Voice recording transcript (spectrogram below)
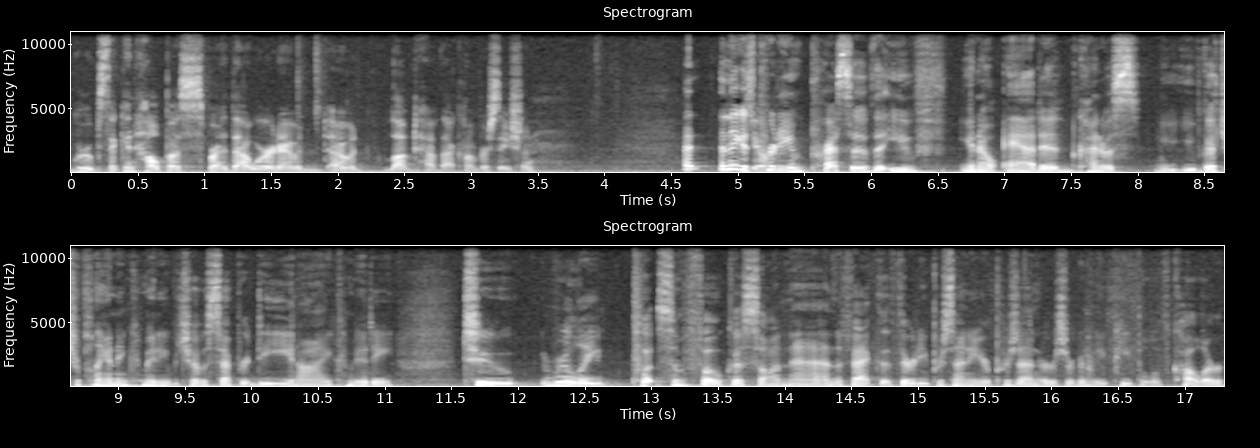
groups that can help us spread that word, I would, I would love to have that conversation. I I think it's you. pretty impressive that you've, you know, added kind of, a s- you- you've got your planning committee, but you have a separate DE and I committee to really put some focus on that, and the fact that 30% of your presenters are going to be people of color,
